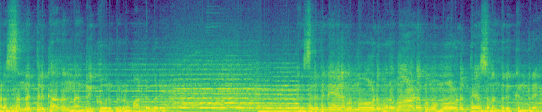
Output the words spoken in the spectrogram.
பிரசன்னத்திற்காக நன்றி கூறுகிறோம் ஆண்டவரே. சிறிது நேரம் உம்மோடு உறவாடவும் உம்மோடு பேச வந்திருக்கின்றேன்.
